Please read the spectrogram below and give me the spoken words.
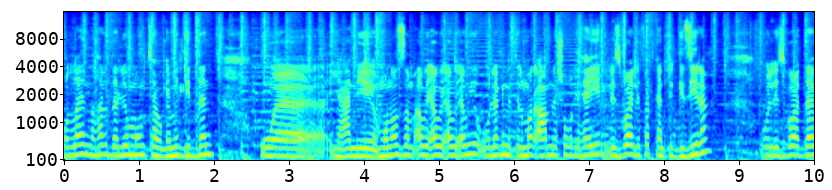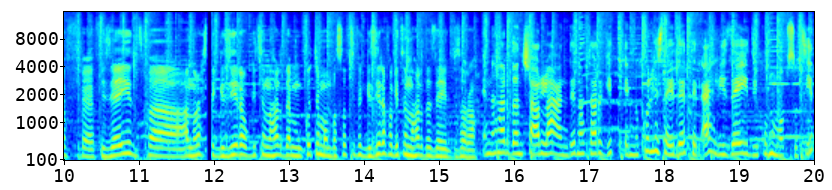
والله النهارده اليوم ممتع وجميل جدا ويعني منظم قوي قوي قوي قوي ولجنة المرأة عاملة شغل هايل. الأسبوع اللي فات كان في الجزيرة. والأسبوع ده في في زايد فأنا رحت الجزيرة وجيت النهارده من كتر ما انبسطت في الجزيرة فجيت النهارده زايد بصراحة. النهارده إن شاء الله عندنا تارجت إن كل سيدات الاهلي زايد يكونوا مبسوطين.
